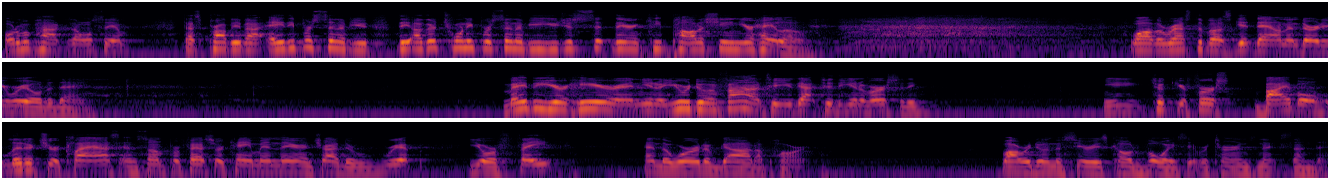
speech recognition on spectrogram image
Hold them up high because I want to see them. That's probably about 80% of you. The other 20% of you, you just sit there and keep polishing your halo. While the rest of us get down and dirty real today. Maybe you're here and you know you were doing fine until you got to the university. You took your first Bible literature class and some professor came in there and tried to rip your faith and the word of God apart. While we're doing the series called Voice, it returns next Sunday.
